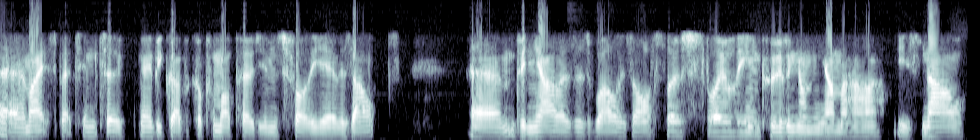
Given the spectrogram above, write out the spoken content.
Um, I expect him to maybe grab a couple more podiums for the year out. Um, Vinales as well is also slowly improving on the Yamaha. He's now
